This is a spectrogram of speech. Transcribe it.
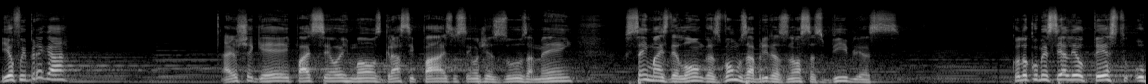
E eu fui pregar. Aí eu cheguei, paz do Senhor, irmãos, graça e paz do Senhor Jesus, amém sem mais delongas, vamos abrir as nossas Bíblias. Quando eu comecei a ler o texto, o,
